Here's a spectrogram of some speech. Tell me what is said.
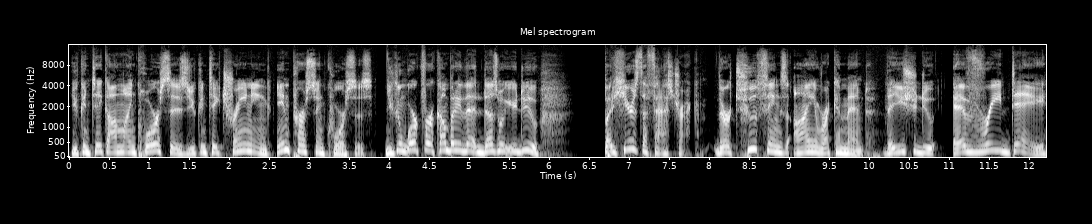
You can take online courses, you can take training, in person courses. You can work for a company that does what you do. But here's the fast track there are two things I recommend that you should do every day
